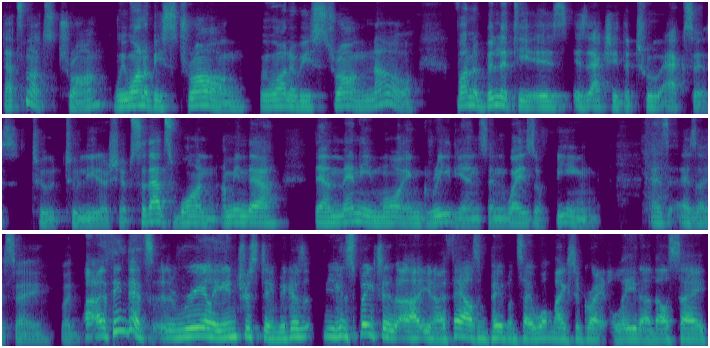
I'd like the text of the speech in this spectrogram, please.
that's not strong. We want to be strong. We want to be strong. No, vulnerability is is actually the true access to to leadership. So that's one. I mean, there there are many more ingredients and ways of being as as I say. But I think that's really interesting because you can speak to uh, you know a thousand people and say what makes a great leader. They'll say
